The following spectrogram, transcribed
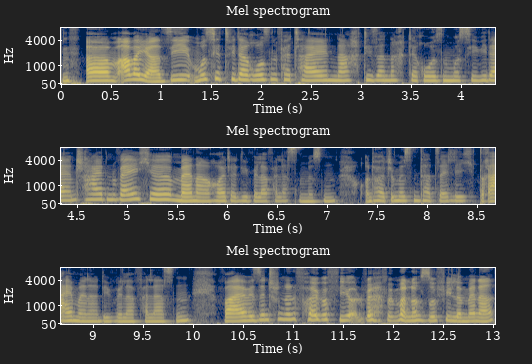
ähm, aber ja, sie muss jetzt wieder Rosen verteilen. Nach dieser Nacht der Rosen muss sie wieder entscheiden, welche Männer heute die Villa verlassen müssen. Und heute müssen tatsächlich drei Männer die Villa verlassen, weil wir sind schon in Folge 4 und wir haben immer noch so viele Männer.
